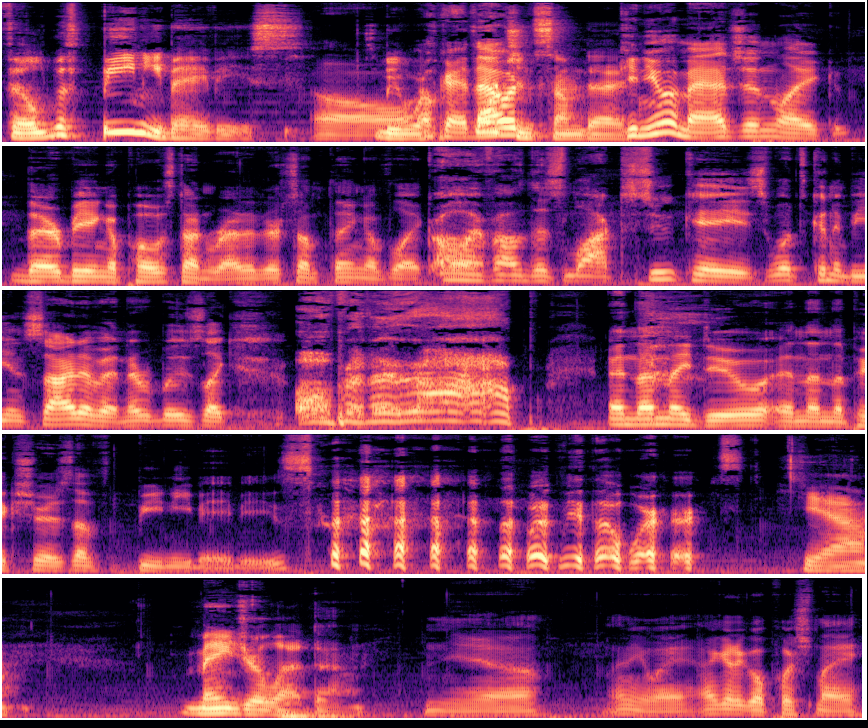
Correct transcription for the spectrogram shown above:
filled with beanie babies. Oh, be worth okay. That would someday. Can you imagine like there being a post on Reddit or something of like, oh, I found this locked suitcase. What's going to be inside of it? And everybody's like, open it up. And then they do, and then the pictures of beanie babies. that would be the worst. Yeah. Major letdown. Yeah. Anyway, I gotta go push my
